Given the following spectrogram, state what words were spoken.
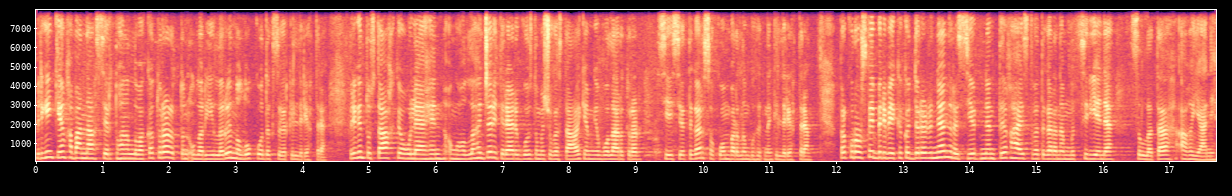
Білген кен қабаннақ сер туханылыбаққа турар ұттын улар елары налог кодексы гәркелдер ектірі. Білген тұстақ көгіләхін оңғылы хыджар итерәрі гоздума шуғастаға кемге болары турар сессиятыгар сокон барлын бұғытынан келдер ектірі. Прокурорскай бербекі көддөрөрінен Россия үрдінен тыға айстываты гаранамыт сирияне сыллата ағыяны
